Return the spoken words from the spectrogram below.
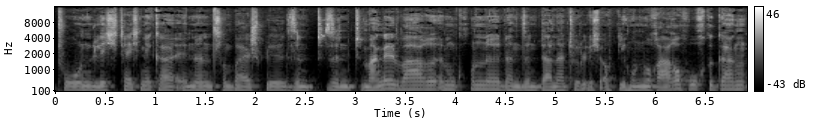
Ton, LichttechnikerInnen zum Beispiel, sind, sind Mangelware im Grunde. Dann sind da natürlich auch die Honorare hochgegangen.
